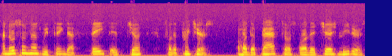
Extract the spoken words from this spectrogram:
I know sometimes we think that faith is just for the preachers or the pastors or the church leaders.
